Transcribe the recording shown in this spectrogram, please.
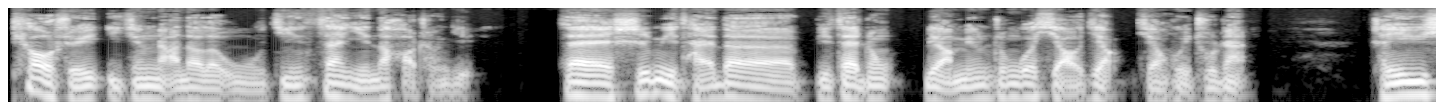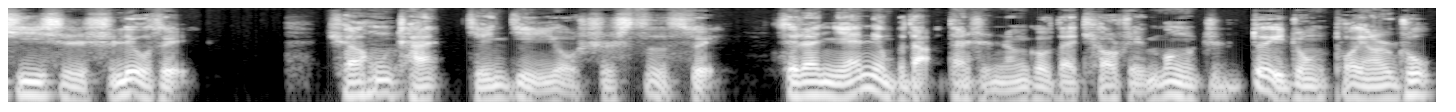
跳水已经拿到了五金三银的好成绩。在十米台的比赛中，两名中国小将将会出战。陈芋汐是十六岁，全红婵仅仅有十四岁。虽然年龄不大，但是能够在跳水梦之队中脱颖而出，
